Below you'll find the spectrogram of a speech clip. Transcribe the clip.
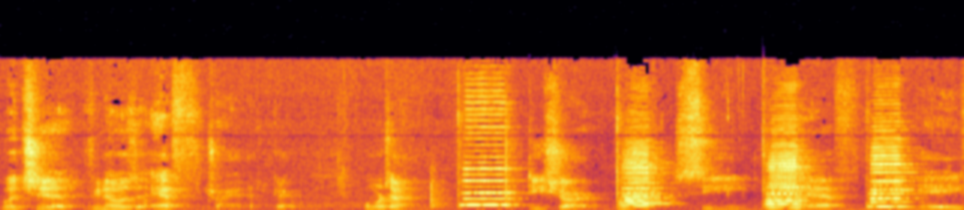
Which, uh, if you know, is an F triad. Okay? One more time. D sharp. C, F, A,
